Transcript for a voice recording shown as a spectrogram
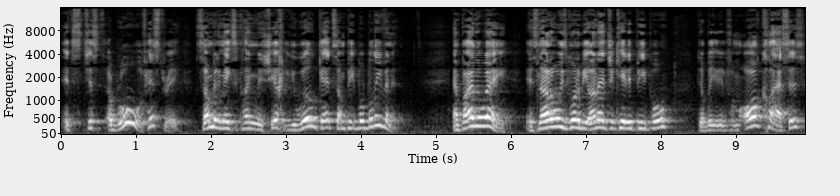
It's just a rule of history. Somebody makes a claim to Mashiach, you will get some people believe in it. And by the way, it's not always going to be uneducated people. They'll be from all classes.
